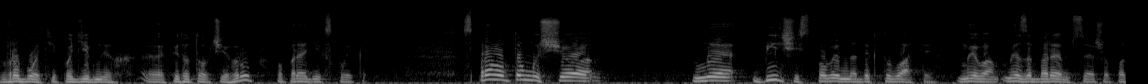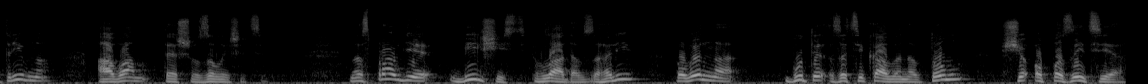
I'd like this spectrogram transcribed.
в роботі подібних е, підготовчих груп попередніх скликань. Справа в тому, що не більшість повинна диктувати. Ми вам ми заберемо все, що потрібно, а вам те, що залишиться. Насправді більшість, влада взагалі, повинна бути зацікавлена в тому, що опозиція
